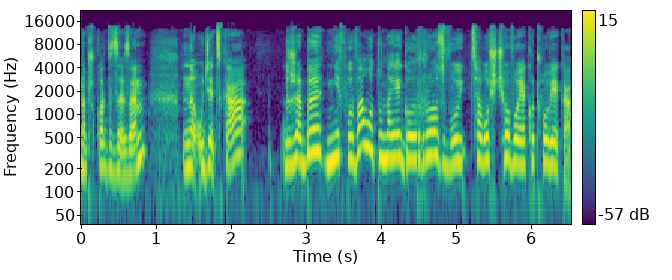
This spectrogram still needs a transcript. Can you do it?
na przykład zezem e, u dziecka, żeby nie wpływało to na jego rozwój całościowo jako człowieka.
